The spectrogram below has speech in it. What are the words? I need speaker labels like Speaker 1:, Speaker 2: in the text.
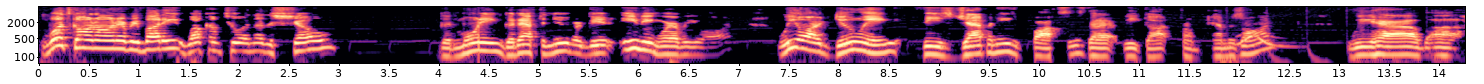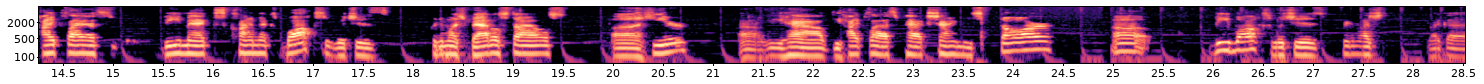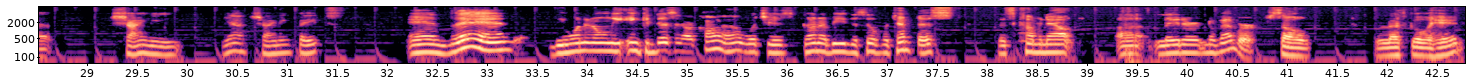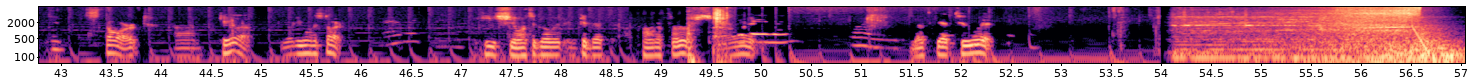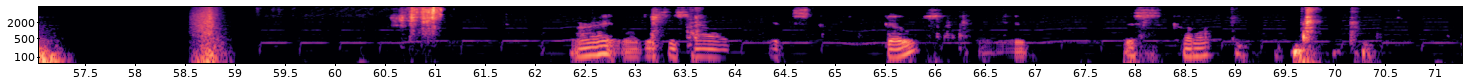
Speaker 1: What's going on, everybody? Welcome to another show. Good morning, good afternoon, or good evening, wherever you are. We are doing these Japanese boxes that we got from Amazon. We have a high class VMAX Climax box, which is pretty much battle styles uh, here. Uh, we have the high class pack Shiny Star uh, V box, which is pretty much like a shining, yeah, shining fates. And then the one and only Incandescent Arcana, which is gonna be the Silver Tempest that's coming out uh, later November. So let's go ahead and start. Um, Kayla, where do you want to start? He she wants to go with Incandescent Arcana first. All right, let's get to it. Is how it goes. This cut off.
